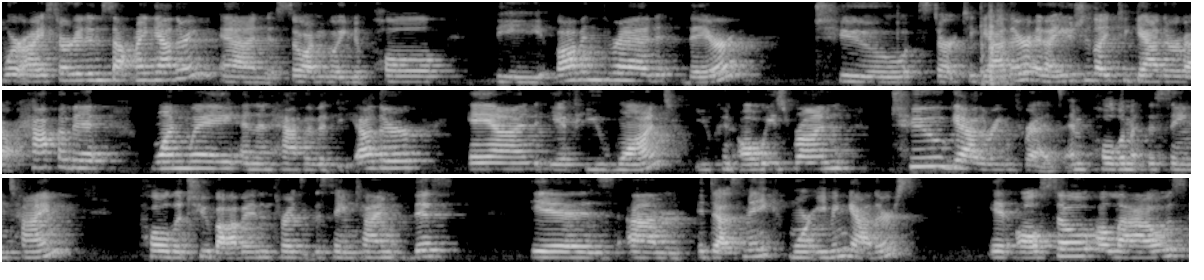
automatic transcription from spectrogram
where I started and stopped my gathering. And so I'm going to pull the bobbin thread there to start to gather. And I usually like to gather about half of it one way and then half of it the other. And if you want, you can always run two gathering threads and pull them at the same time. Pull the two bobbin threads at the same time. This is, um, it does make more even gathers. It also allows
